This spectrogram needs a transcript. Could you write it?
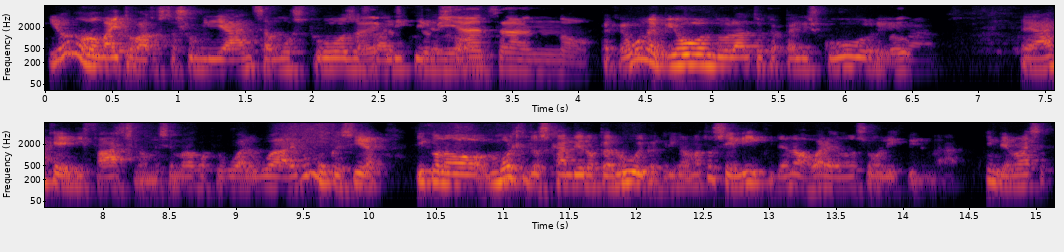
Io non ho mai trovato questa somiglianza mostruosa tra Liquid e Somiglianza no. Perché uno è biondo, l'altro ha capelli scuri, oh. E anche di faccia non mi sembra proprio uguale uguale. Comunque sia, dicono, molti lo scambiano per lui perché dicono ma tu sei liquido, no, guarda che non sono liquido, ma quindi devono essere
